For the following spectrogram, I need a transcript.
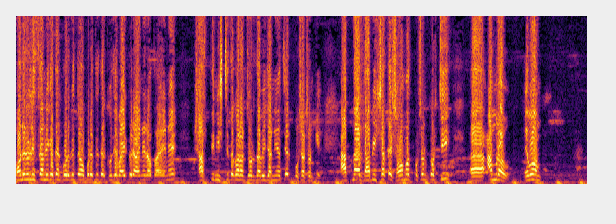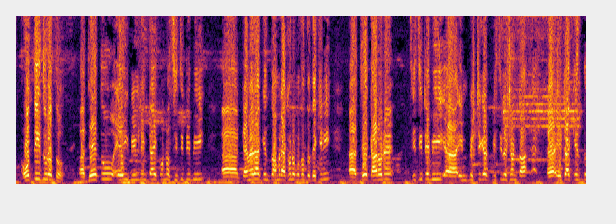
মনিরুল ইসলাম লিখেছেন প্রকৃত অপরাধীদের খুঁজে বাইর করে আইনের আওতায় এনে শাস্তি নিশ্চিত করার জোর দাবি জানিয়েছেন প্রশাসনকে। আপনার দাবির সাথে সহমত পোষণ করছি আহ, আমরাও। এবং অতি দ্রুত যেহেতু এই বিল্ডিংটায় কোনো সিসিটিভি ক্যামেরা কিন্তু আমরা এখনও পর্যন্ত দেখিনি যে কারণে সিসিটিভি ইনভেস্টিগেট বিশ্লেষণটা এটা কিন্তু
